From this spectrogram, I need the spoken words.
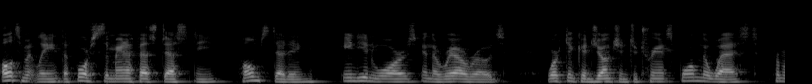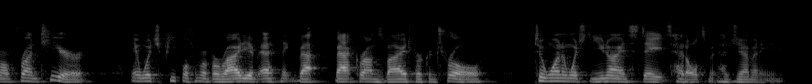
Ultimately, the forces of Manifest Destiny, homesteading, Indian wars, and the railroads worked in conjunction to transform the West from a frontier in which people from a variety of ethnic backgrounds vied for control to one in which the United States had ultimate hegemony.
